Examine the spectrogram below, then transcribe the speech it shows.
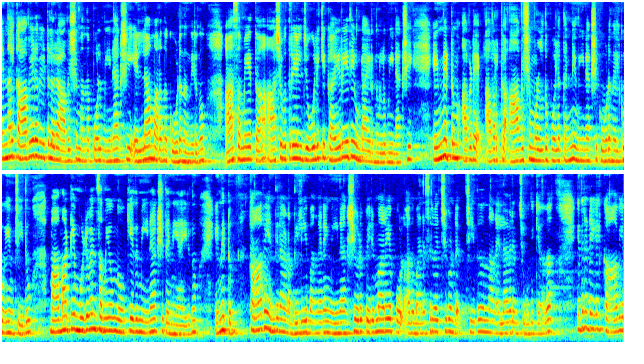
എന്നാൽ കാവ്യയുടെ വീട്ടിൽ ഒരു ആവശ്യം വന്നപ്പോൾ മീനാക്ഷി എല്ലാം മറന്ന് കൂടെ നിന്നിരുന്നു. ആ സമയത്ത് ആശുപത്രിയിൽ ജോലിക്ക് കയറിയതേ ഉണ്ടായിരുന്നുള്ളൂ മീനാക്ഷി. എന്നിട്ടും അവിടെ അവർക്ക് ആവശ്യമുള്ളതുപോലെ തന്നെ മീനാക്ഷി കൂടെ നിൽക്കുകയും ചെയ്തു. മാമാട്ടിയെ മുഴുവൻ സമയവും നോക്കിയത് മീനാക്ഷി തന്നെയായിരുന്നു. എന്നിട്ടും കാവ്യ എന്തിനാണ് ദിലീപ് അങ്ങനെ മീനാക്ഷിയോട് പെരുമാറിയപ്പോൾ അത് മനസ്സിൽ വെച്ചുകൊണ്ട് ചെയ്തതെന്നാണ് എല്ലാവരും ചോദിക്കുന്നത് ഇതിനിടയിൽ കാവ്യ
